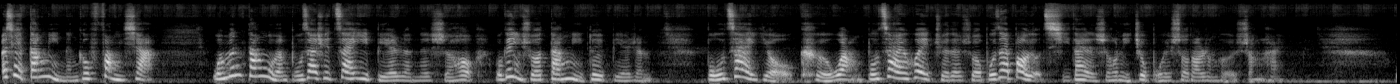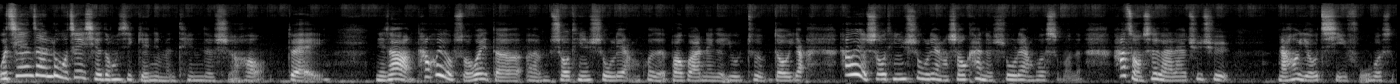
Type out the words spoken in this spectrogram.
而且，当你能够放下，我们当我们不再去在意别人的时候，我跟你说，当你对别人不再有渴望，不再会觉得说，不再抱有期待的时候，你就不会受到任何的伤害。我今天在录这些东西给你们听的时候，对，你知道，它会有所谓的嗯收听数量，或者包括那个 YouTube 都一样，它会有收听数量、收看的数量或什么的，它总是来来去去，然后有起伏或什么。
